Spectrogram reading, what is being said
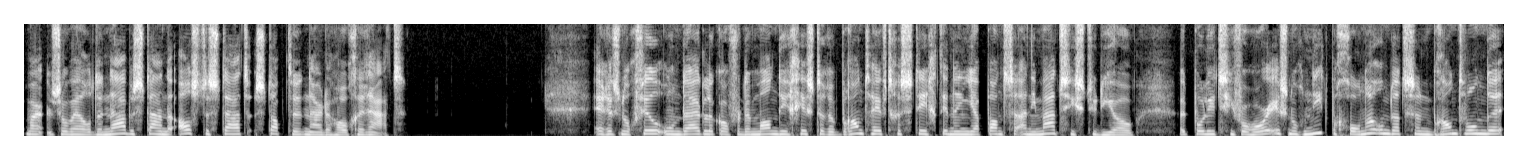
Maar zowel de nabestaanden als de staat stapten naar de Hoge Raad. Er is nog veel onduidelijk over de man die gisteren brand heeft gesticht in een Japanse animatiestudio. Het politieverhoor is nog niet begonnen omdat zijn brandwonden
